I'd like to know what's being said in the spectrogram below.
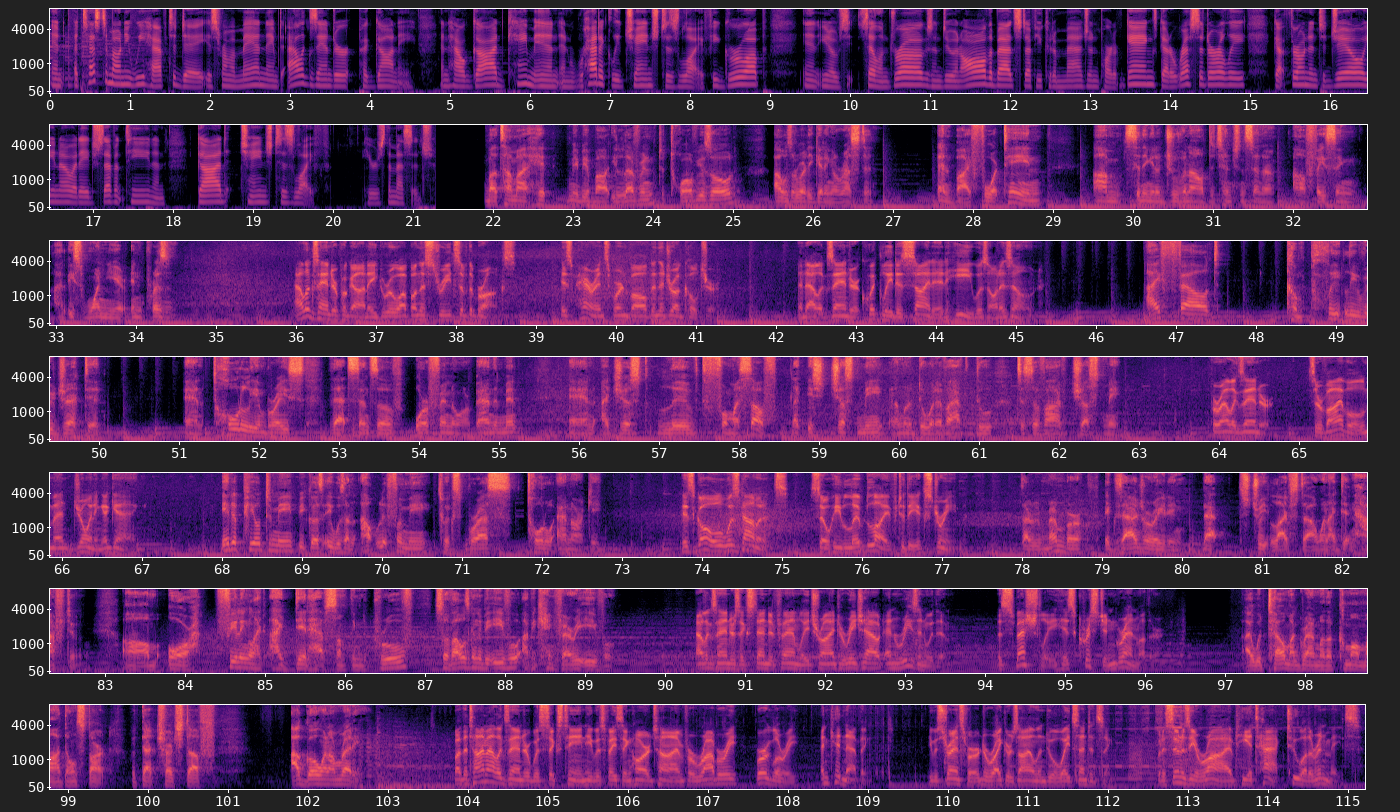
And a testimony we have today is from a man named Alexander Pagani and how God came in and radically changed his life. He grew up in, you know, selling drugs and doing all the bad stuff you could imagine, part of gangs, got arrested early, got thrown into jail, you know, at age 17, and God changed his life. Here's the message. By the time I hit maybe about 11 to 12 years old, I was already getting arrested. And by 14, I'm sitting in a juvenile detention center uh, facing at least one year in prison. Alexander Pagani grew up on the streets of the Bronx. His parents were involved in the drug culture. And Alexander quickly decided he was on his own. I felt completely rejected and totally embrace that sense of orphan or abandonment. And I just lived for myself. Like it's just me, and I'm gonna do whatever I have to do to survive just me. For Alexander, survival meant joining a gang. It appealed to me because it was an outlet for me to express total anarchy. His goal was dominance, so he lived life to the extreme. I remember exaggerating that street lifestyle when I didn't have to, um, or feeling like I did have something to prove. So if I was going to be evil, I became very evil. Alexander's extended family tried to reach out and reason with him, especially his Christian grandmother. I would tell my grandmother, come on, Ma, don't start with that church stuff. I'll go when I'm ready. By the time Alexander was 16, he was facing hard time for robbery, burglary, and kidnapping. He was transferred to Rikers Island to await sentencing. But as soon as he arrived, he attacked two other inmates.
